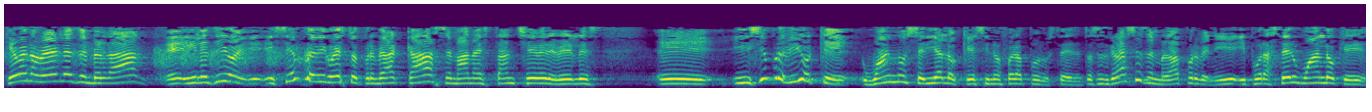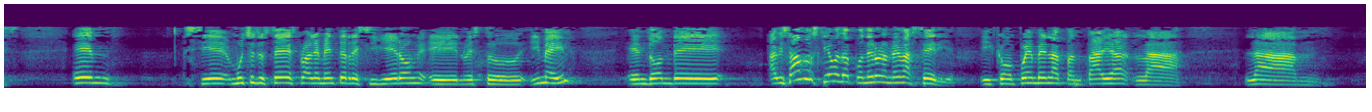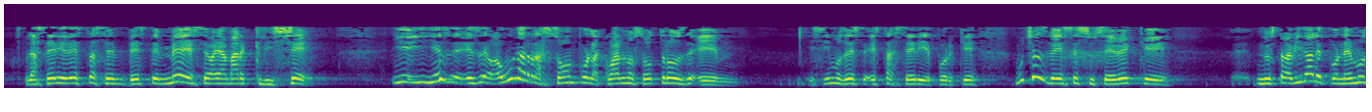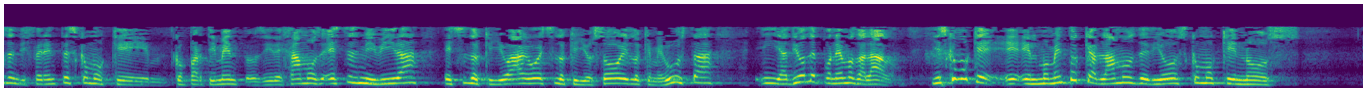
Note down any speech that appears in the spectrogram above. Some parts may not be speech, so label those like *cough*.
Qué bueno verles, en verdad. Eh, y les digo, y, y siempre digo esto, en verdad cada semana es tan chévere verles. Eh, y siempre digo que One no sería lo que es si no fuera por ustedes. Entonces, gracias en verdad por venir y por hacer One lo que es. Eh, si, muchos de ustedes probablemente recibieron eh, nuestro email en donde avisamos que íbamos a poner una nueva serie. Y como pueden ver en la pantalla, la, la, la serie de, esta, de este mes se va a llamar Cliché. Y, y es, es una razón por la cual nosotros eh, hicimos este- esta serie, porque muchas veces sucede que eh, nuestra vida le ponemos en diferentes como que compartimentos y dejamos, esta es mi vida, esto es lo que yo hago, esto es lo que yo soy, es lo que me gusta, y a Dios le ponemos al lado. Y es como que eh, el momento que hablamos de Dios, como que nos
